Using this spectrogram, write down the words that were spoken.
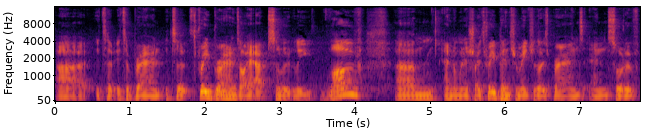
uh, it's a it's a brand it's a three brands I absolutely love, um, and I'm going to show three pens from each of those brands and sort of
